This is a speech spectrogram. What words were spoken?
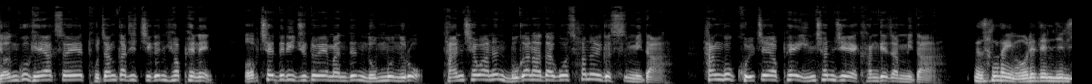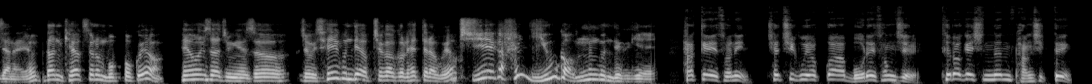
연구 계약서에 도장까지 찍은 협회는 업체들이 주도해 만든 논문으로 단체와는 무관하다고 선을 긋습니다. 한국골재협회 인천지의 관계자입니다. 상당히 오래된 일이잖아요. 난 계약서는 못 보고요. 회원사 중에서 저기 세 군데 업체가 그걸 했더라고요. 지혜가 할 이유가 없는 건데 그게. 학계에서는 채취구역과 모래 성질, 트럭에 싣는 방식 등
